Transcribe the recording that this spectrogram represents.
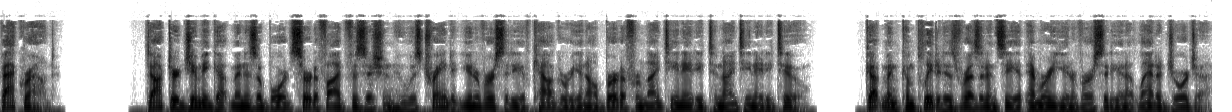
Background Dr. Jimmy Gutman is a board certified physician who was trained at University of Calgary in Alberta from 1980 to 1982. Gutman completed his residency at Emory University in Atlanta, Georgia,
